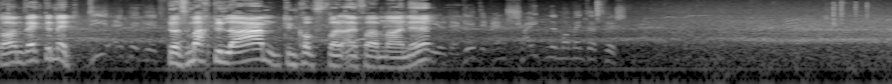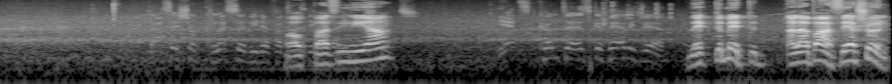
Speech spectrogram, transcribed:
Komm, weg damit. Das machte lahm, den Kopfball einfach mal, ne? Aufpassen hier. Jetzt könnte es gefährlich werden. Weg damit. Alaba, sehr schön.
